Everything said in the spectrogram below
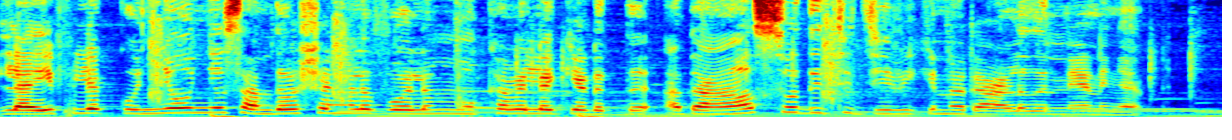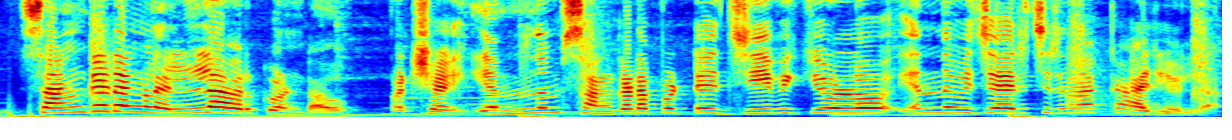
ലൈഫിലെ കുഞ്ഞു കുഞ്ഞു സന്തോഷങ്ങൾ പോലും മുഖവിലക്കെടുത്ത് അത് ആസ്വദിച്ച് ജീവിക്കുന്ന ഒരാൾ തന്നെയാണ് ഞാൻ. സങ്കടങ്ങൾ എല്ലാവർക്കും ഉണ്ടാവും. പക്ഷെ എന്നും സങ്കടപ്പെട്ട് ജീവിക്കുള്ളൂ എന്ന് വിചാരിച്ചിരുന്ന കാര്യമില്ല.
